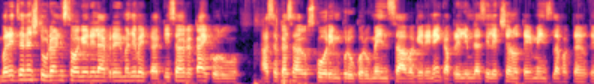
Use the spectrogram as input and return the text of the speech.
बरेच जण स्टुडंट्स वगैरे लायब्ररीमध्ये भेटतात की सर काय करू? असं कसं स्कोर इम्प्रूव्ह करू? मेन्सचा वगैरे नाही का? प्रिलिमला सिलेक्शन होते मेन्सला फक्त होते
